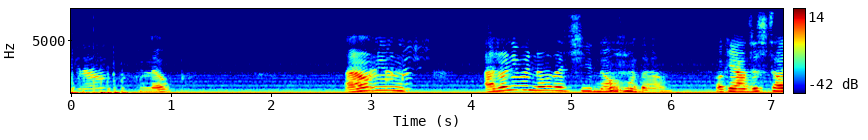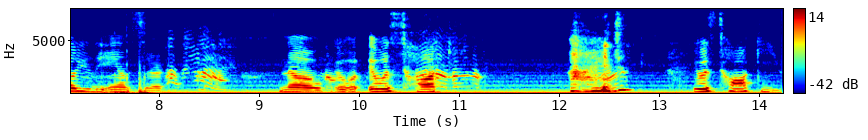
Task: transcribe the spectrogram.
Cheetos? Nope. I don't even. I don't even know that you know them. Okay, I'll just tell you the answer. No, it, it was talk. Just- it was Takis.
